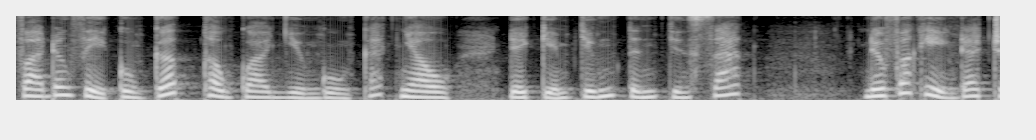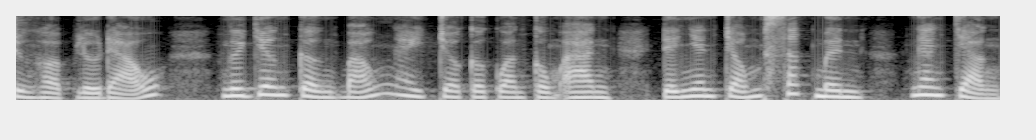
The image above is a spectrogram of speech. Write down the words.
và đơn vị cung cấp thông qua nhiều nguồn khác nhau để kiểm chứng tính chính xác. Nếu phát hiện ra trường hợp lừa đảo, người dân cần báo ngay cho cơ quan công an để nhanh chóng xác minh, ngăn chặn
